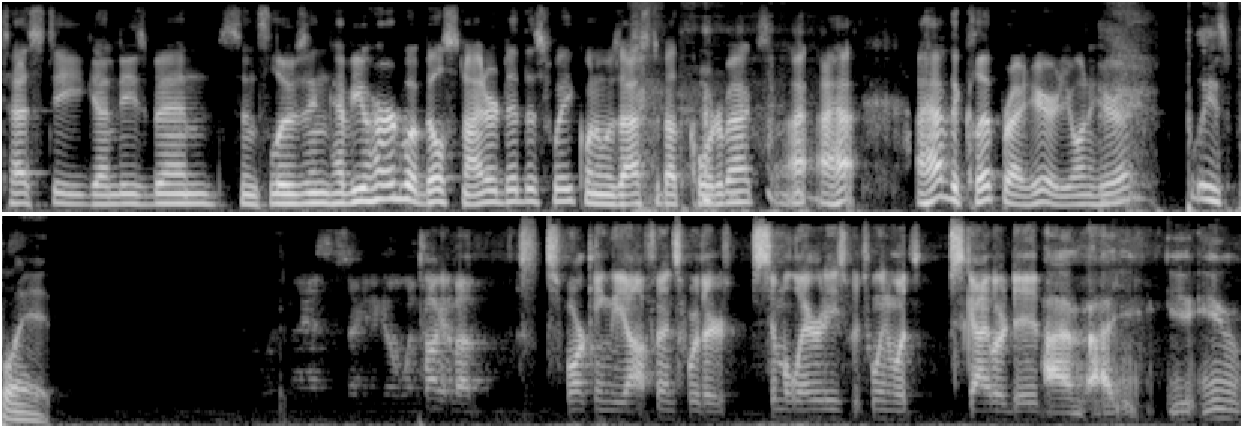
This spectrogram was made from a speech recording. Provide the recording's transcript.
testy Gundy's been since losing. Have you heard what Bill Snyder did this week when he was asked about the quarterbacks? I I, ha- I have the clip right here. Do you want to hear it? Please play it. Talking about sparking the offense? Were there similarities between what Skylar did? I'm, I, you, you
